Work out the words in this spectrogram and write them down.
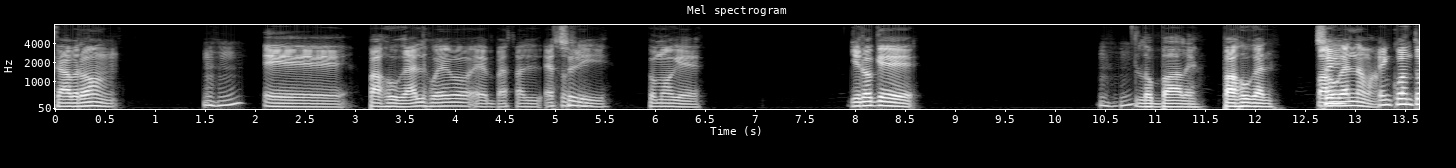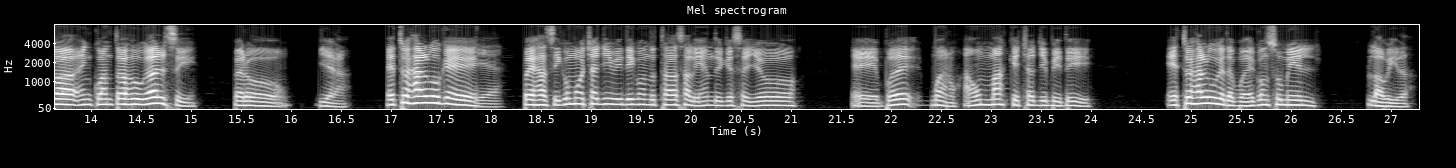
Cabrón, eh, para jugar el juego eh, va a estar, eso sí. Sí. como que yo creo que los vale para jugar, para Sí, jugar nada más. En cuanto a, en cuanto a jugar, sí. Pero, ya. Esto es algo que, Yeah. pues así como ChatGPT cuando estaba saliendo y qué sé yo, eh, puede, bueno, aún más que ChatGPT, esto es algo que te puede consumir la vida.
